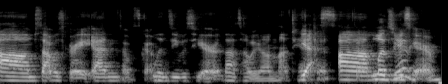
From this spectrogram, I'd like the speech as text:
Um, so that was great. And that was good. Lindsay was here. That's how we got on that tangent. Yes, um, Lindsay was here.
